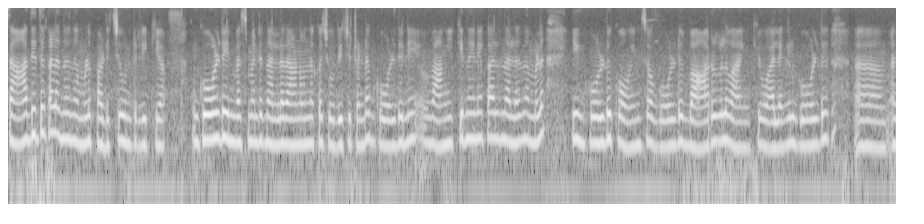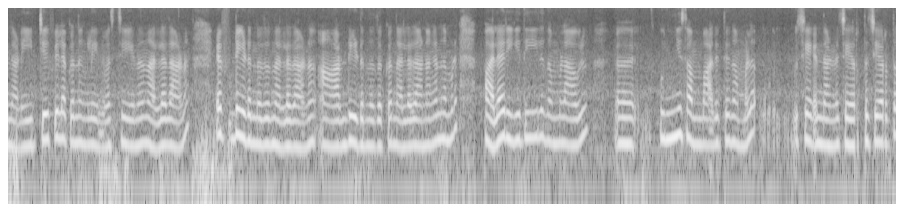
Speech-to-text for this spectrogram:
സാധ്യതകളെന്ന് നമ്മൾ പഠിച്ചുകൊണ്ടിരിക്കുക. ഗോൾഡ് ഇൻവെസ്റ്റ്മെന്റ് നല്ലതാണോ എന്നൊക്കെ ചോദിച്ചിട്ടുണ്ട്. ഗോൾഡിനെ വാങ്ങിക്കുന്നതിനേക്കാളും നല്ലത് നമ്മൾ ഈ ഗോൾഡ് കോയിൻസോ ഗോൾഡ് ബാറുകൾ വാങ്ങിക്കുമോ അല്ലെങ്കിൽ ഗോൾഡ് എന്താണ് ഇ ടി എഫിലൊക്കെ നിങ്ങൾ ഇൻവെസ്റ്റ് ചെയ്യുന്നത് നല്ലതാണ്. എഫ് ഡി ഇടുന്നത് നല്ലതാണ്. ആർ ഡി ഇടുന്നതൊക്കെ നല്ലതാണ്. അങ്ങനെ നമ്മൾ പല രീതിയിൽ നമ്മൾ ആ ഒരു കുഞ്ഞു സമ്പാദ്യത്തെ നമ്മൾ എന്താണ് ചേർത്ത് ചേർത്ത്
